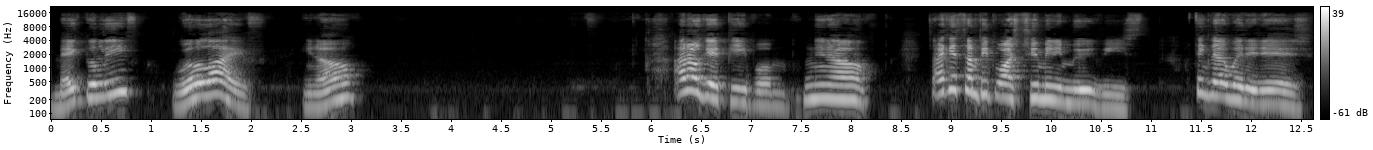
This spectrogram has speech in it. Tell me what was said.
Make believe, real life. You know? I don't get people, you know. I guess some people watch too many movies. I think that's what it is.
